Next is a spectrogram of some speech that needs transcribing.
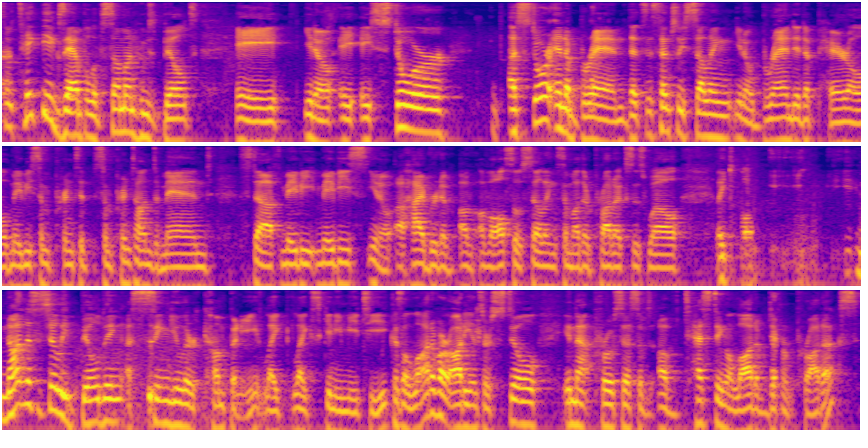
so take the example of someone who's built a you know a, a store a store and a brand that's essentially selling you know branded apparel maybe some printed some print on demand stuff maybe maybe you know a hybrid of, of, of also selling some other products as well. Like not necessarily building a singular company like like SkinnyMe Tea because a lot of our audience are still in that process of, of testing a lot of different products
